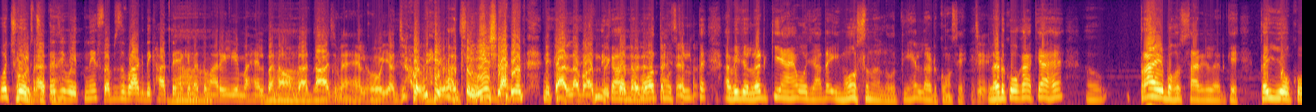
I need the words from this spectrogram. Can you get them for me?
वो छोड़ भ्राता जी वो इतने सब्ज बाग दिखाते हैं कि मैं हाँ। तुम्हारे लिए महल बनाऊँगा हाँ, ताजमहल बिल्कुल, हो या जो भी हो तो ये शायद निकालना बहुत निकालना बहुत मुश्किल होता है। अभी जो लड़कियाँ हैं वो ज़्यादा इमोशनल होती हैं लड़कों से। लड़कों का क्या है? प्राय बहुत सारे लड़के कईयों को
